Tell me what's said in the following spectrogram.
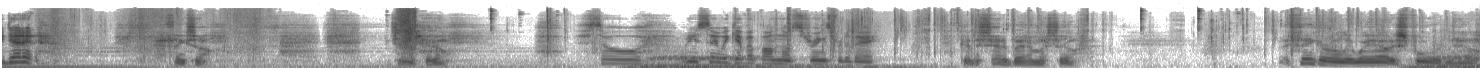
We did it. I think so. Good job, kiddo. So, what do you say we give up on those strings for today? Couldn't have said it better myself. I think our only way out is forward now.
